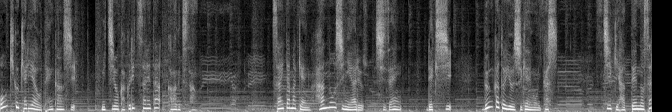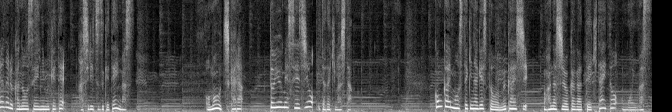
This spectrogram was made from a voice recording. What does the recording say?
大きくキャリアを転換し道を確立された川口さん。埼玉県飯能市にある自然歴史文化という資源を生かし地域発展のさらなる可能性に向けて走り続けています。思う力というメッセージをいただきました。今回も素敵なゲストをお迎えしお話を伺っていきたいと思います。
